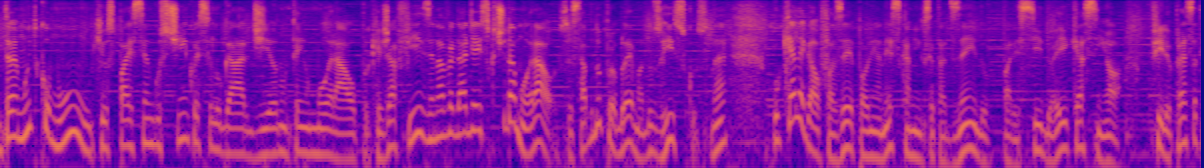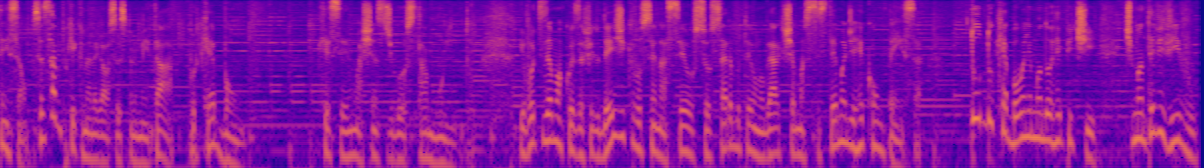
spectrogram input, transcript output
Então é muito comum que os pais se angustiem com esse lugar de eu não tenho moral porque já fiz, e na verdade é isso que te dá moral. Você sabe do problema, dos riscos, né? O que é legal fazer, Paulinha, nesse caminho que você tá dizendo, parecido aí, que é assim, ó, filho, presta atenção. Você sabe por que não é legal você experimentar? Porque é bom porque tem uma chance de gostar muito. Eu vou te dizer uma coisa, filho, desde que você nasceu, seu cérebro tem um lugar que chama sistema de recompensa. Tudo que é bom ele mandou repetir, te manteve vivo.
